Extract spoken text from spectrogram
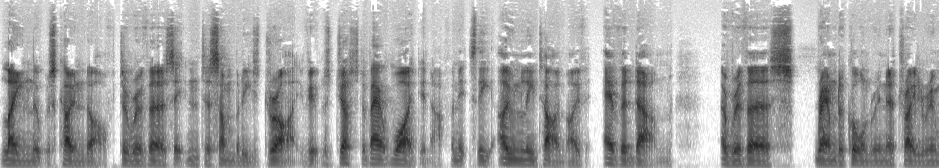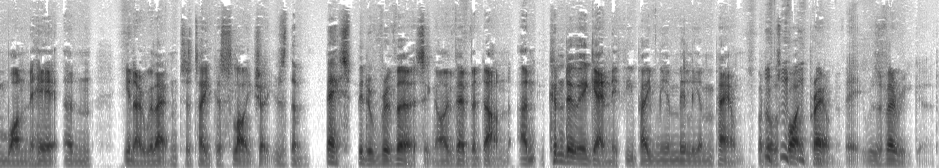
lane that was coned off to reverse it into somebody's drive. It was just about wide enough, and it's the only time I've ever done a reverse round a corner in a trailer in one hit and you know, without having to take a slight shot. It was the best bit of reversing I've ever done, and couldn't do it again if you paid me a million pounds. But I was quite proud of it. It was very good.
